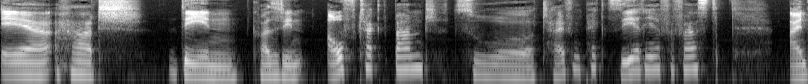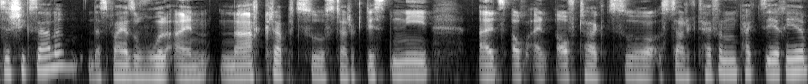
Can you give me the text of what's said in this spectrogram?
Er hat den, quasi den Auftaktband zur Typhon Pact Serie verfasst. Einzelschicksale. Das war ja sowohl ein Nachklapp zu Star Trek Destiny als auch ein Auftakt zur Star Trek Typhon Pact Serie.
